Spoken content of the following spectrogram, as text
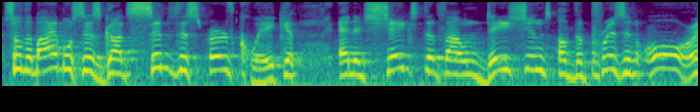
So the Bible says God sends this earthquake and it shakes the foundations of the prison, or,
